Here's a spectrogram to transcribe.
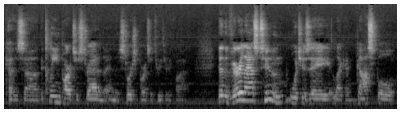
because uh, the clean parts are Strat and the, and the distortion parts are 335. Then the very last tune, which is a like a gospel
